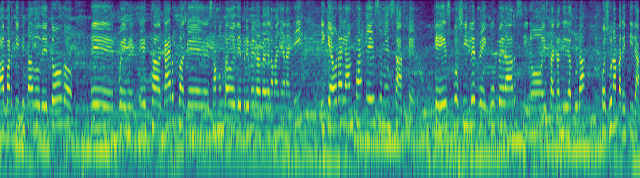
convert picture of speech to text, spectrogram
ha participado de todo, eh, pues esta carpa que se ha montado desde primera hora de la mañana aquí y que ahora lanza ese mensaje que es posible recuperar, si no esta candidatura, pues una parecida.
